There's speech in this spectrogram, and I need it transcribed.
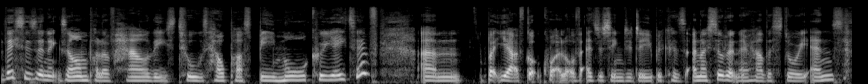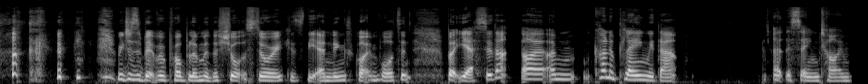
this is an example of how these tools help us be more creative. Um, but yeah, I've got quite a lot of editing to do because, and I still don't know how the story ends. which is a bit of a problem with a short story because the ending's quite important. But yes, yeah, so that I'm kind of playing with that. at the same time.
